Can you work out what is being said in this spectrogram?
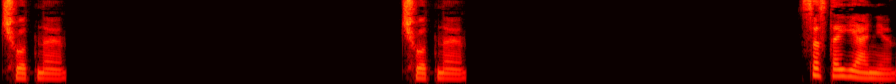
четная четная состояние.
